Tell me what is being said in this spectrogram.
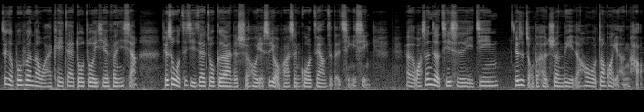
这个部分呢，我还可以再多做一些分享。就是我自己在做个案的时候，也是有发生过这样子的情形。呃，往生者其实已经就是走得很顺利，然后我状况也很好，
